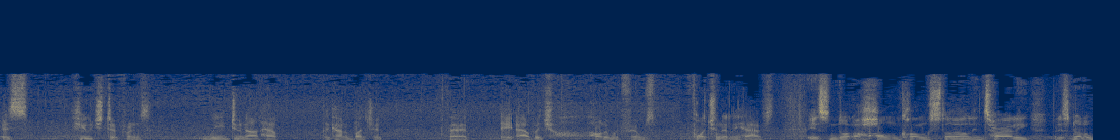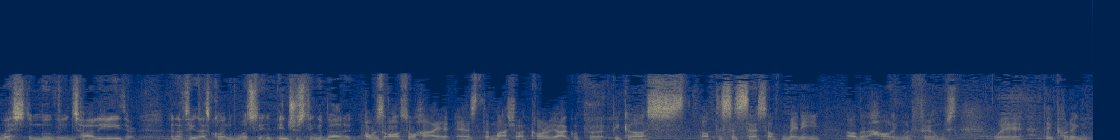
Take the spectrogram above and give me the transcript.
is huge difference. We do not have the kind of budget that a average Hollywood films fortunately have. It's not a Hong Kong style entirely, but it's not a Western movie entirely either. And I think that's kind of what's in- interesting about it. I was also hired as the martial art choreographer because of the success of many other Hollywood films where they're putting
